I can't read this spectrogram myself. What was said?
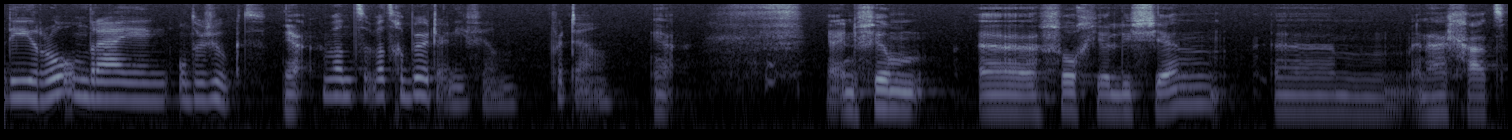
die rolomdraaiing onderzoekt. Ja. Want wat gebeurt er in die film? Vertel. Ja, in de film eh, volg je Lucien ehm, en hij, gaat,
